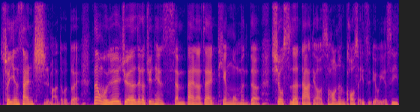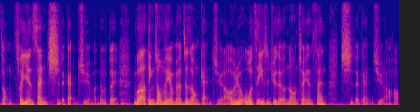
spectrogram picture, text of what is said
垂涎三尺嘛，对不对？那我就会觉得这个君田神拜呢，在舔我们的修斯的大屌的时候，那个口水一直流，也是一种垂涎三尺的感觉嘛，对不对？不知道听众朋友有没有这种感觉了？我觉得我自己是觉得有那种垂涎三尺的感觉了哈。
